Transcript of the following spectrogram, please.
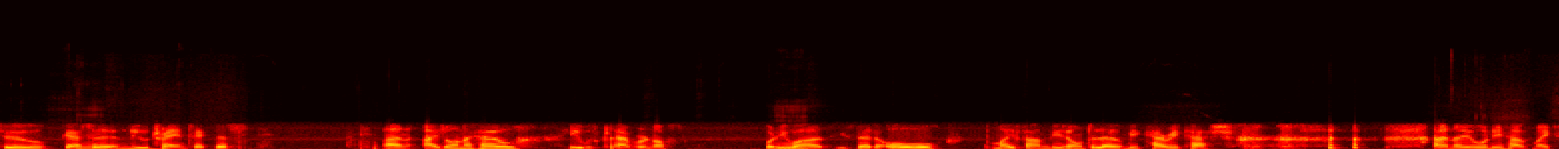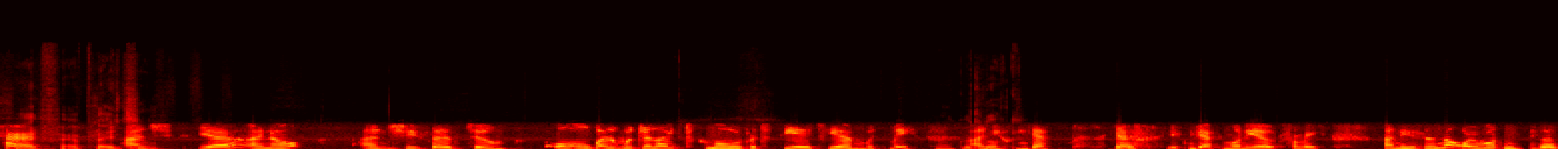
to get a new train ticket. And I don't know how he was clever enough, but he was. He said, "Oh, my family don't allow me carry cash, and I only have my card." Fair play And she, yeah, I know. And she says to him, "Oh, well, would you like to come over to the ATM with me, good and you can get, yeah, you can get money out for me." And he says, "No, I wouldn't." He says,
